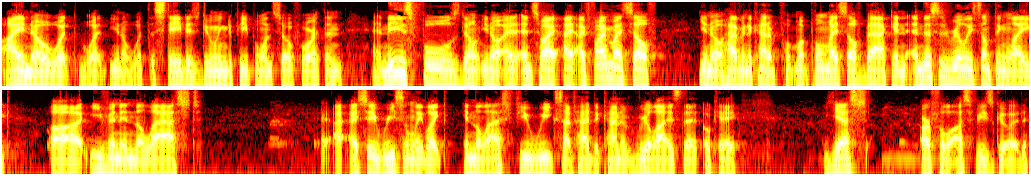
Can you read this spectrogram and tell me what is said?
I know what, what, you know, what the state is doing to people and so forth. And, and these fools don't, you know, and, and so I, I find myself, you know, having to kind of put, pull myself back. And, and this is really something like, uh, even in the last, I say recently, like in the last few weeks, I've had to kind of realize that, okay, yes, our philosophy is good.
